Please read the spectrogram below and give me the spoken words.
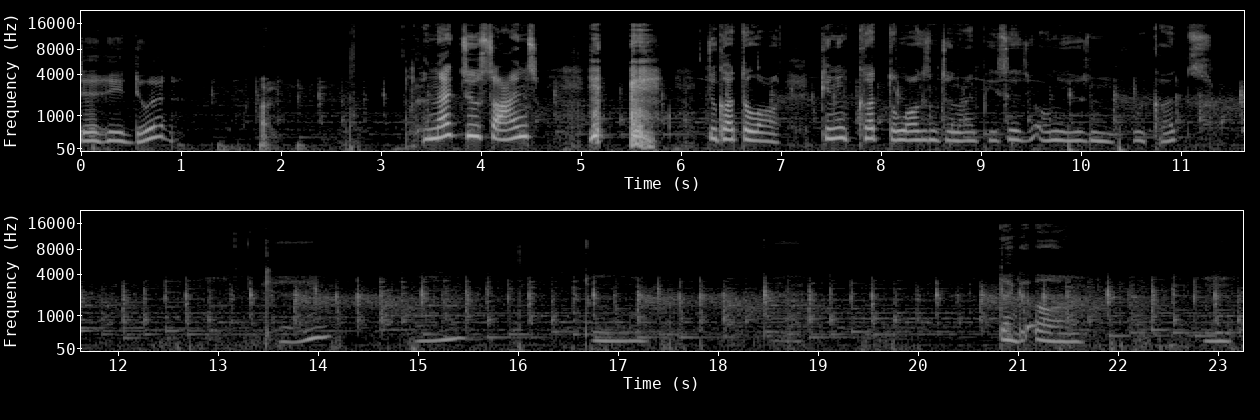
Did he do it? Connect two signs to cut the log. Can you cut the logs into nine pieces only using four cuts? Okay. One, two, three. Dang it. Um. mm.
